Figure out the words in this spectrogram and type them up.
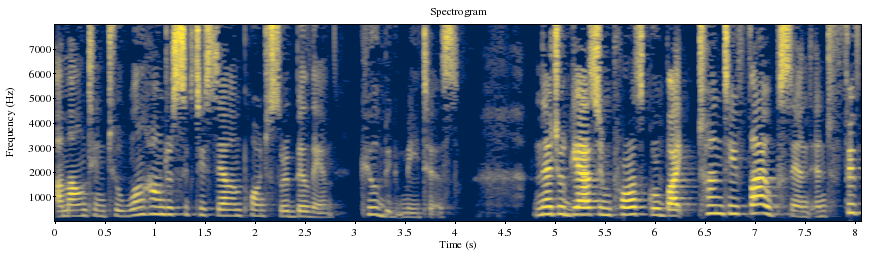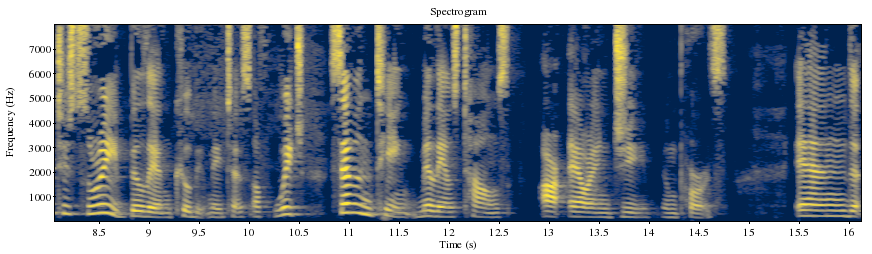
amounting to 167.3 billion cubic meters. Natural gas imports grew by 25% and 53 billion cubic meters, of which 17 million tons are LNG imports and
